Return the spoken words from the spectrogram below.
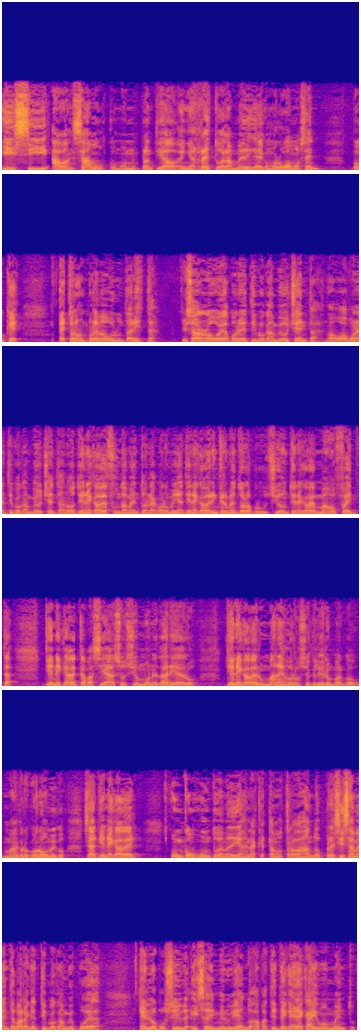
Y si avanzamos, como hemos planteado, en el resto de las medidas y como lo vamos a hacer, porque esto no es un problema voluntarista, Dice ahora no, voy a poner el tipo de cambio 80. No, voy a poner el tipo de cambio 80. No, tiene que haber fundamento en la economía, tiene que haber incremento de la producción, tiene que haber más oferta, tiene que haber capacidad de absorción monetaria, de los, tiene que haber un manejo de los equilibrios macroeconómicos. O sea, tiene que haber un conjunto de medidas en las que estamos trabajando precisamente para que el tipo de cambio pueda, en lo posible, irse disminuyendo. A partir de que, de que hay un aumento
